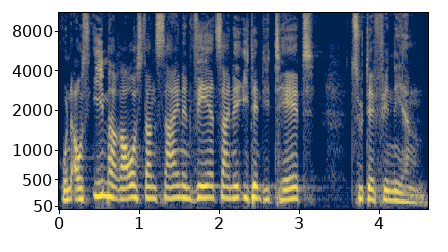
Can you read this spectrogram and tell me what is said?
und aus ihm heraus dann seinen Wert, seine Identität zu definieren.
